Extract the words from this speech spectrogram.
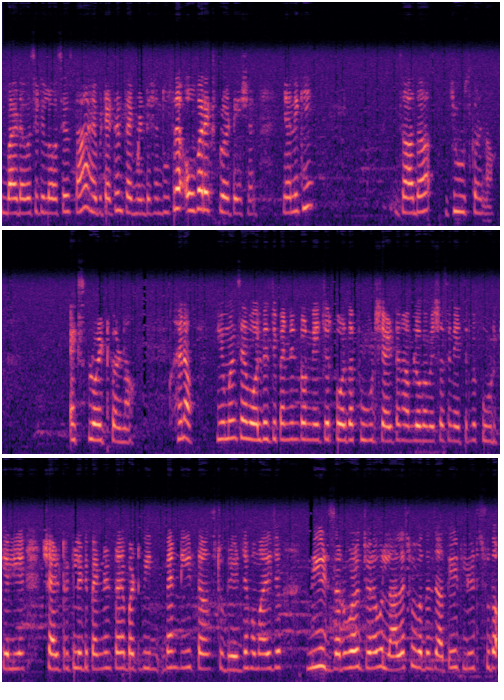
biodiversity losses था हैबिटेट एंड फ्रेगमेंटेशन दूसरा ओवर एक्सप्लोइटेशन यानी कि ज़्यादा यूज़ करना एक्सप्लोइट करना, है ना? Humans have always dependent on nature for the food shelter हम लोग हमेशा से नेचर पे फ़ूड के लिए शेल्टर के लिए डिपेंडेंट रहे but we when need turns to great जब हमारी जो नीड ज़रूरत जो है, वो लालच में बदल जाती है it leads to the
